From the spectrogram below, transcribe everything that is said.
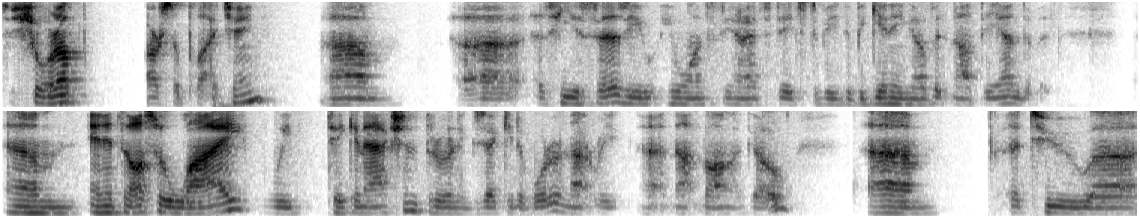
to shore up our supply chain. Um, uh, as he says, he, he wants the United States to be the beginning of it, not the end of it. Um, and it's also why we've taken action through an executive order not re, uh, not long ago um, uh, to uh,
